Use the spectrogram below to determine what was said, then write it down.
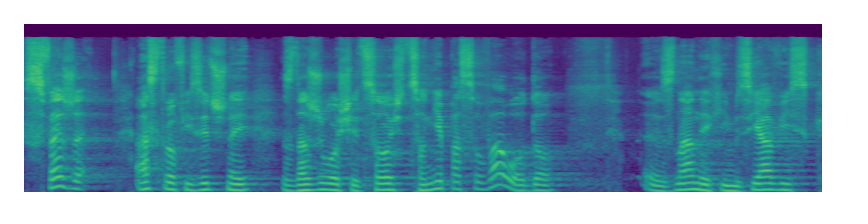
sferze astrofizycznej zdarzyło się coś, co nie pasowało do znanych im zjawisk,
